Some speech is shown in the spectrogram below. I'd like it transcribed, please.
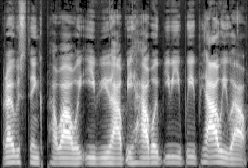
But I always think powowie eebie howie howie beep beep beep howie wow.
